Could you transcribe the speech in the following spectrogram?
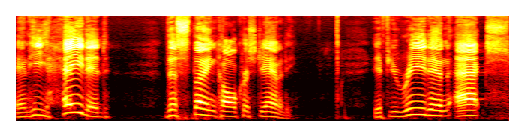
and he hated this thing called Christianity. If you read in Acts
